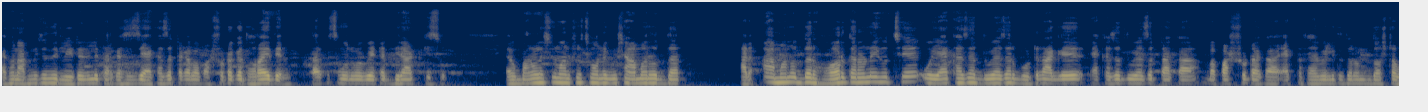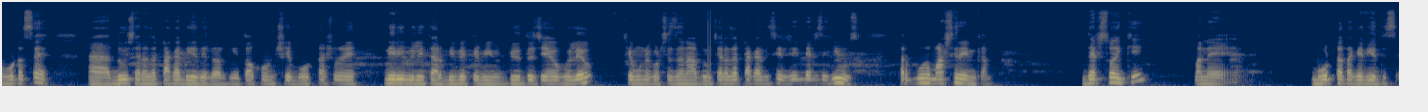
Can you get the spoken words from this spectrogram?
এখন আপনি যদি লিটারেলি তার কাছে যে ৳১,০০০ বা ৳৫০০ ধরাই দেন, তার কাছে মনে হবে এটা বিরাট কিছু। এবং বাংলাদেশের মানুষ হচ্ছে অনেক বেশি আমানতদার। আর আমানতদার হওয়ার কারণেই হচ্ছে ওই এক হাজার দুই হাজার ভোটের আগে ৳১,০০০ ৳২,০০০ বা ৳৫০০ একটা ফ্যামিলিতে ধরুন দশটা ভোট আছে, দুই চার হাজার টাকা দিয়ে দিল আর কি তখন সে ভোটটা আসলে নিরিবিলি তার বিবেকের বিরুদ্ধে যেয়ে হলেও সে মনে করছে যে না ২-৪,০০০ টাকা দিচ্ছে দ্যাট এ হিউজ। তার পুরো মাসের ইনকাম। দ্যাটস ওয়াই কি মানে ভোটটা তাকে দিয়ে দিছে।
